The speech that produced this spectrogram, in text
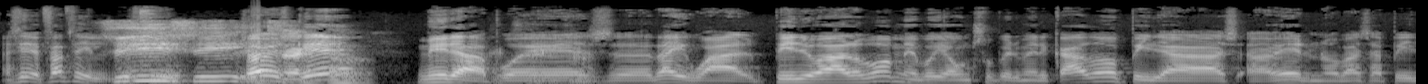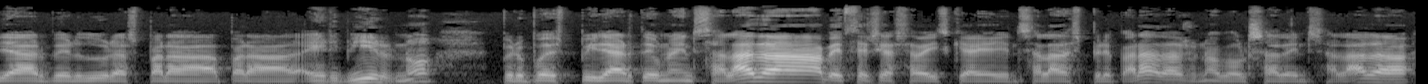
así de fácil. Sí, sí, ¿Sabes qué? Mira, pues eh, da igual, pillo algo, me voy a un supermercado, pillas, a ver, no vas a pillar verduras para, para hervir, ¿no? Pero puedes pillarte una ensalada, a veces ya sabéis que hay ensaladas preparadas, una bolsa de ensalada,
